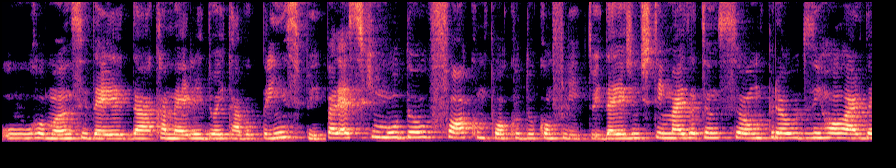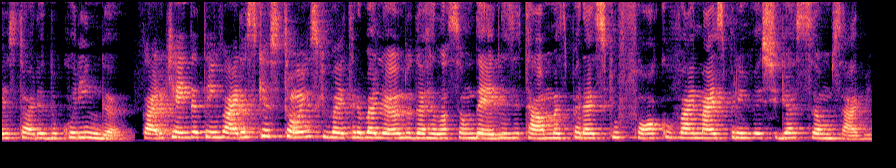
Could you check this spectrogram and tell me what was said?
o romance de, da Camélia e do Oitavo Príncipe, parece que muda o foco um pouco do conflito. E daí a gente tem mais atenção para o desenrolar da história do Coringa. Claro que ainda tem várias questões que vai trabalhando da relação deles e tal, mas parece que o foco vai mais para investigação, sabe?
